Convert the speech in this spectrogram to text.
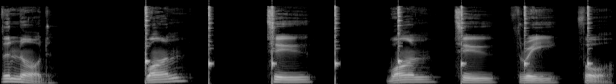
The nod. One, two, one, two, three, four.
